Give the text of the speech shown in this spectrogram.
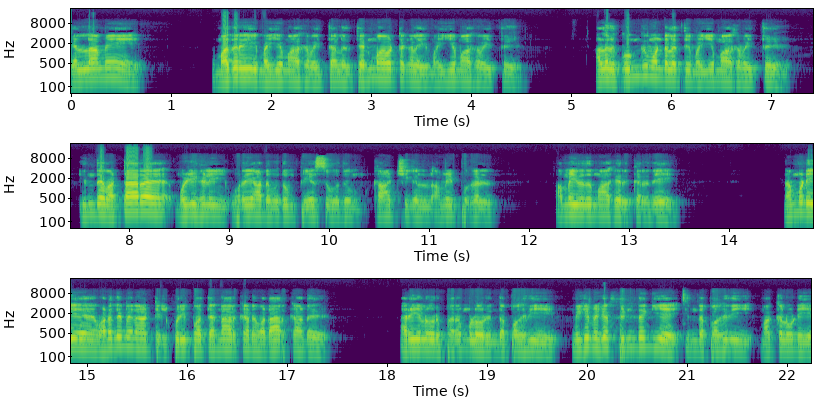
எல்லாமே மதுரையை மையமாக வைத்து அல்லது தென் மாவட்டங்களை மையமாக வைத்து அல்லது கொங்கு மண்டலத்தை மையமாக வைத்து இந்த வட்டார மொழிகளில் உரையாடுவதும் பேசுவதும் காட்சிகள் அமைப்புகள் அமைவதுமாக இருக்கிறதே. நம்முடைய வடதமிழ்நாட்டில் குறிப்பாக தென்னார்காடு வடார்காடு அரியலூர் பெரம்பலூர் இந்த பகுதி மிக மிக பின்தங்கிய இந்த பகுதி மக்களுடைய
